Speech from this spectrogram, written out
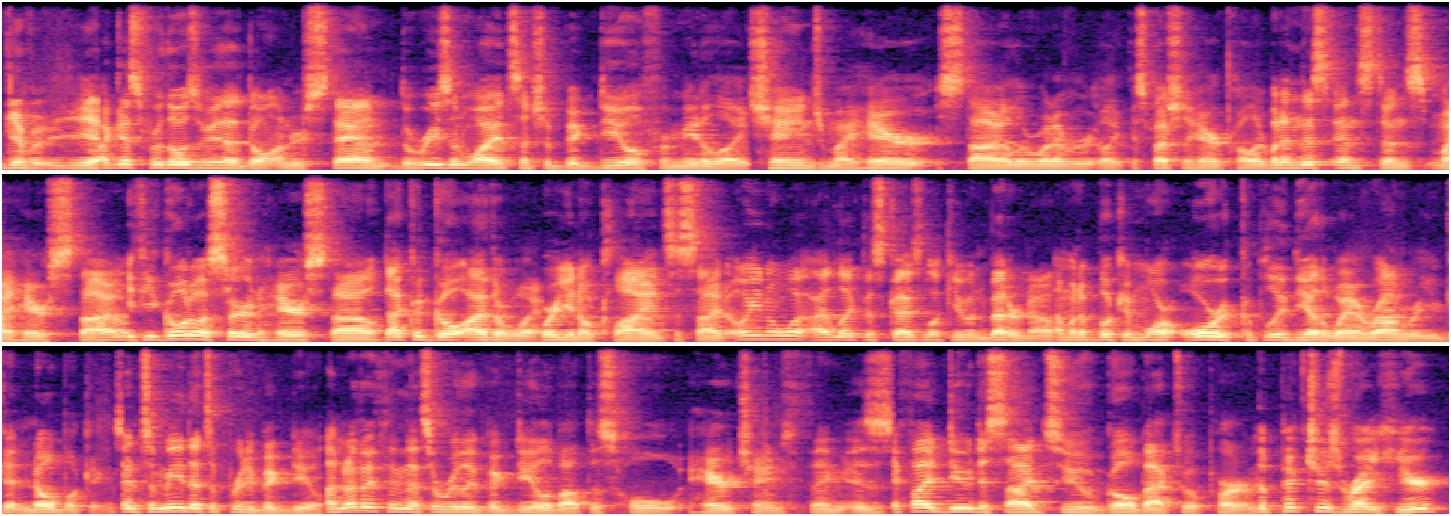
Give it yeah. I guess for those of you that don't understand the reason why it's such a big deal for me to like change my hair style or whatever like especially hair color but in this instance my hairstyle if you go to a certain hairstyle that could go either way where you know clients decide oh you know what? I like this guy's look even better now. I'm gonna book him more or completely the other way around where you get no bookings. And to me that's a pretty big deal. Another thing that's a really big deal about this whole hair change thing is if i do decide to go back to a perm the pictures right here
